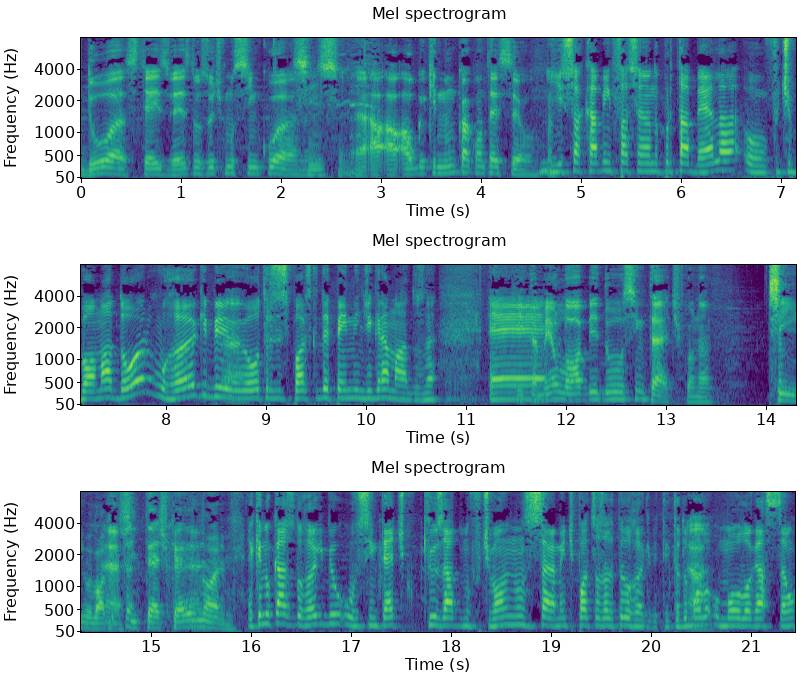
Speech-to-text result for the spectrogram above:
duas, três vezes nos últimos cinco anos. É, algo que nunca aconteceu. E isso acaba inflacionando por tabela o futebol amador, o rugby É. e outros esportes que dependem de gramados, né? É, E também o lobby do sintético, né? Sim, o lobby É. sintético é, É. enorme. É que no caso do rugby, o sintético que é usado no futebol não necessariamente pode ser usado pelo rugby. Tem toda uma Ah. homologação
